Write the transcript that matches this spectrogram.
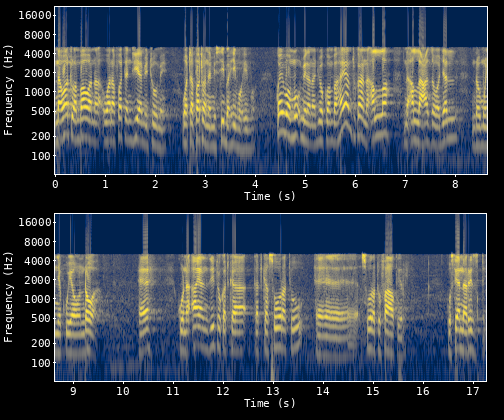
na watu ambao wana, wanafuata njia ya mitume watapatwa na misiba hivyo hivyo. Kwa hivyo mu'min anajua kwamba haya yanatokana na Allah na Allah azza wa jalla ndo mwenye kuyaondoa. Eh kuna aya nzito katika katika suratu e, suratu fatir kuhusiana na riziki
